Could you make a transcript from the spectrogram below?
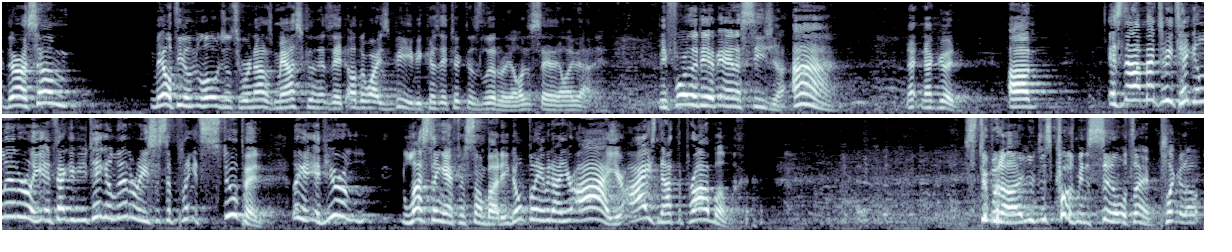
there are some male theologians who are not as masculine as they'd otherwise be because they took this literally. I'll just say it like that. Before the day of anesthesia. Ah, not, not good. Um, it's not meant to be taken literally. In fact, if you take it literally, it's just a it's stupid. Look, if you're lusting after somebody, don't blame it on your eye. Your eye's not the problem. Stupid eye, you just cause me to sin all the time. Pluck it out.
